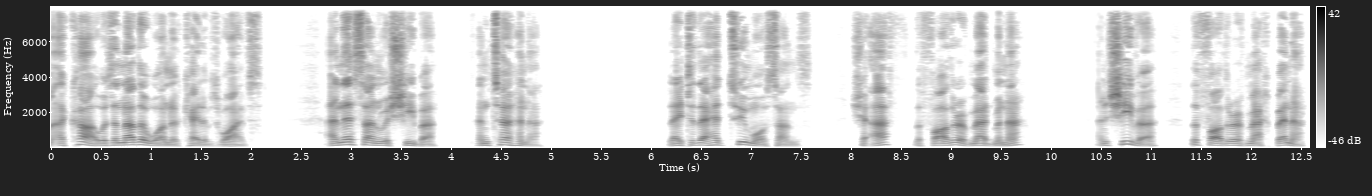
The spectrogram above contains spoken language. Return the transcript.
Maacah was another one of Caleb's wives, and their son was Sheba and Tirhanah. Later they had two more sons, Shaaph, the father of Madmannah, and Sheva, the father of Machbenah,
